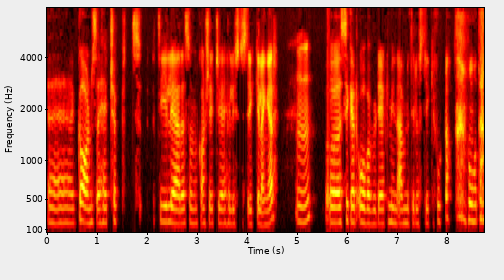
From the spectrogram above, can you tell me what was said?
eh, garn som jeg har kjøpt tidligere, som kanskje ikke har lyst til å strikke lenger. Mm. Og sikkert overvurdert min evne til å strikke fort, da. på en måte.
